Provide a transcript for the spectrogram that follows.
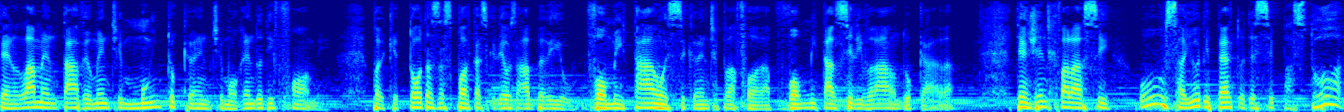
Tem lamentavelmente muito crente morrendo de fome porque todas as portas que Deus abriu vomitaram esse crente para fora, vomitaram, se livraram do cara. Tem gente que fala assim: oh, saiu de perto desse pastor.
